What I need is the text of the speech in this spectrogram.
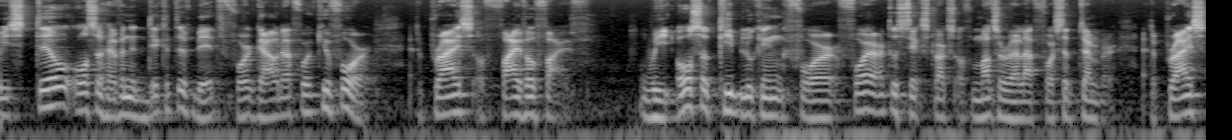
We still also have an indicative bid for Gouda for Q4 at a price of 505. We also keep looking for 4 to 6 trucks of mozzarella for September at a price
